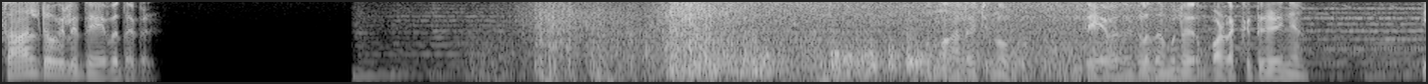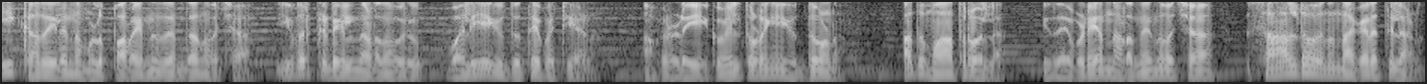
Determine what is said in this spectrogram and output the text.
സാൽഡോയിലെ ദേവതകൾ. ഒന്ന് ആലോചിച്ച് നോക്കൂ. ദേവതകൾ തമ്മിൽ വഴക്കിട്ട് കഴിഞ്ഞാൽ ഈ കഥയിൽ നമ്മൾ പറയുന്നത് എന്താന്ന് വെച്ചാൽ ഇവർക്കിടയിൽ നടന്ന ഒരു വലിയ യുദ്ധത്തെ പറ്റിയാണ്. അവരുടെ ഈഗോയിൽ തുടങ്ങിയ യുദ്ധമാണ്. അത് മാത്രമല്ല ഇത് എവിടെയാണ് നടന്നതെന്ന് വെച്ചാൽ സാൽഡോ എന്ന നഗരത്തിലാണ്.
